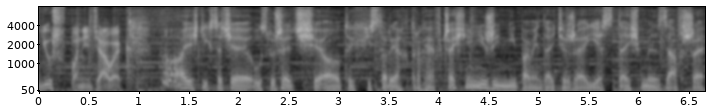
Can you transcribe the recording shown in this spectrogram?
już w poniedziałek. No a jeśli chcecie usłyszeć o tych historiach trochę wcześniej niż inni, pamiętajcie, że jesteśmy zawsze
